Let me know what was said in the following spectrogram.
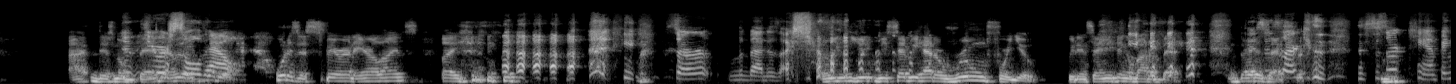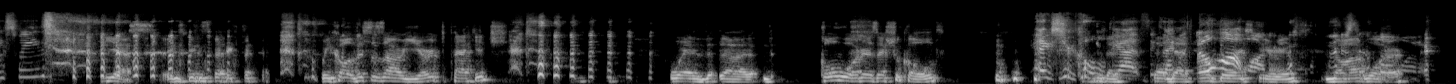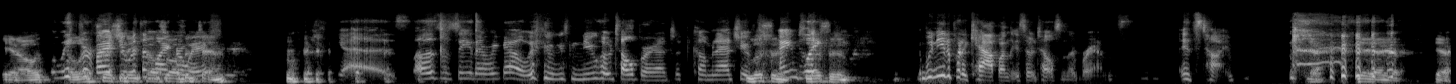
I, there's no. Bed. You were sold like, out. What is this? Spirit Airlines, like. Sir, that is extra. we, you, we said we had a room for you. We didn't say anything about a bed. this is, is our this is our camping suite. yes, exactly. We call this is our yurt package, with uh, cold water is extra cold. Extra cold, that, yes, exactly. That, that no hot water. No hot water. water. You know, we provide you with a microwave. yes. Oh, so see, there we go. New hotel brand coming at you. Listen, I'm like, listen. We need to put a cap on these hotels and their brands. It's time. Yeah, yeah, yeah, yeah. yeah.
